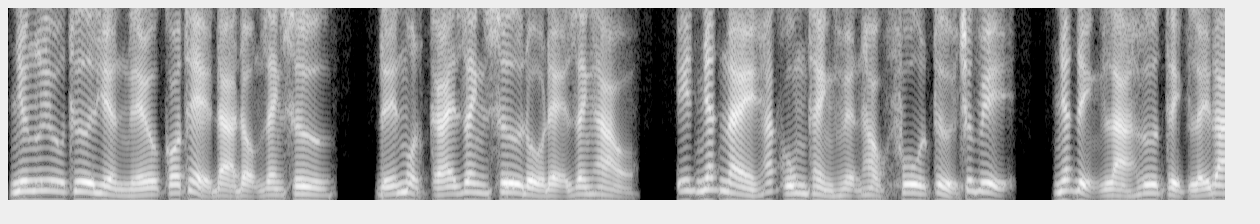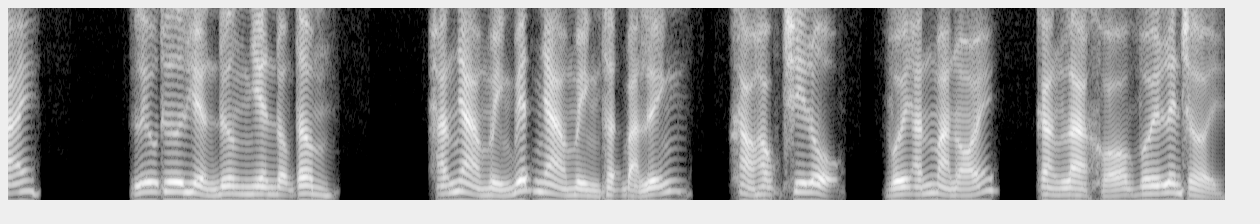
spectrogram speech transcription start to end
Nhưng Lưu Thư Hiền nếu có thể đả động danh sư, đến một cái danh sư đồ đệ danh hào, ít nhất này hắc cung thành huyện học phu tử chức vị, nhất định là hư tịch lấy đãi. Lưu Thư Hiền đương nhiên động tâm. Hắn nhà mình biết nhà mình thật bản lĩnh, khảo học chi lộ, với hắn mà nói, càng là khó với lên trời.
